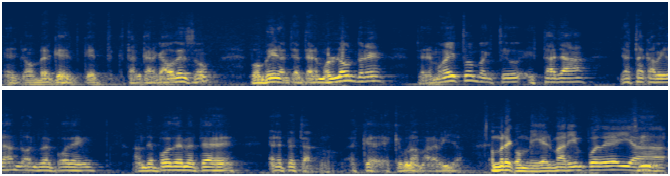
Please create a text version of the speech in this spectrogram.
el hombre que, que está encargado de eso, pues mira, ya tenemos Londres, tenemos esto, está ya, ya está cavilando donde pueden, donde puede meter el espectáculo. Es que es que una maravilla. Hombre, con Miguel Marín puede ir a,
